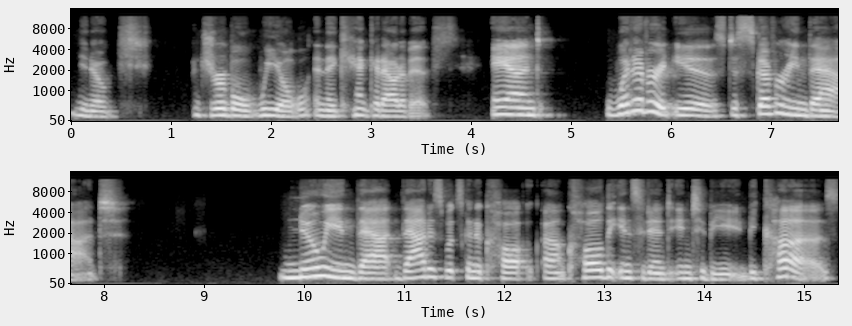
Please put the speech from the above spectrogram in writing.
you know, gerbil wheel and they can't get out of it. And whatever it is, discovering that, knowing that that is what's going to call uh, call the incident into being because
